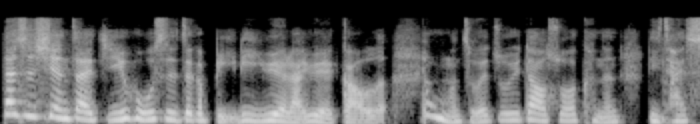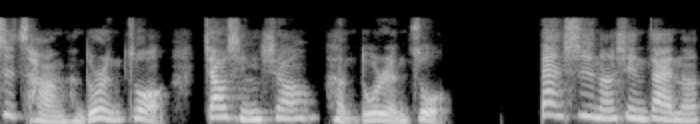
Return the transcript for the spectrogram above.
但是现在几乎是这个比例越来越高了，因为我们只会注意到说，可能理财市场很多人做，教行销很多人做。但是呢，现在呢，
